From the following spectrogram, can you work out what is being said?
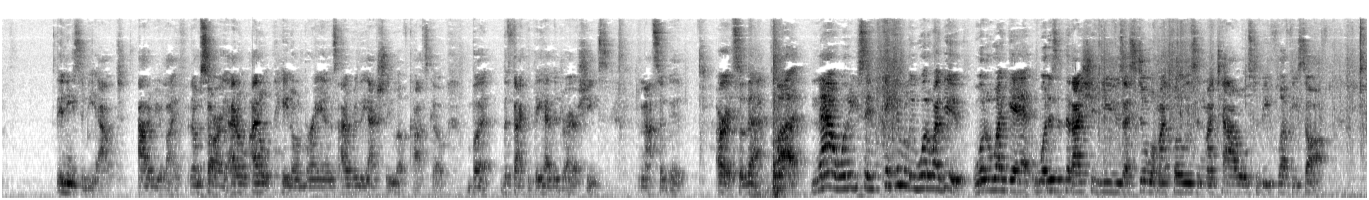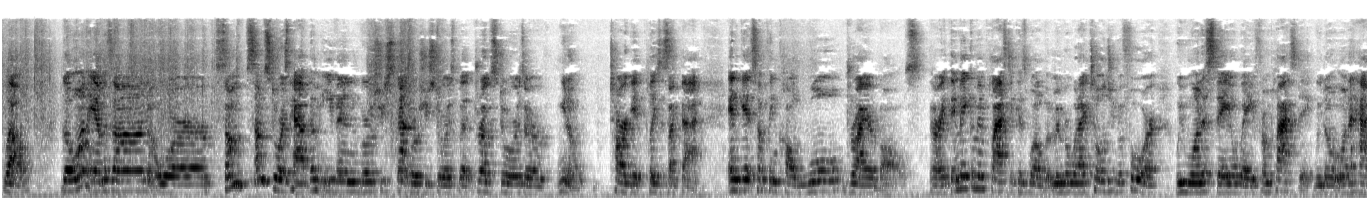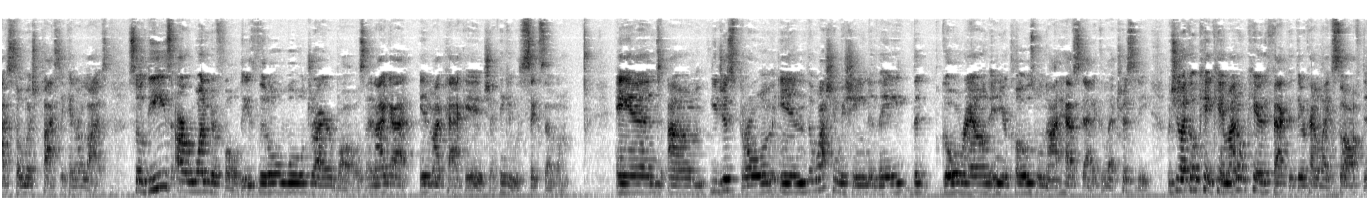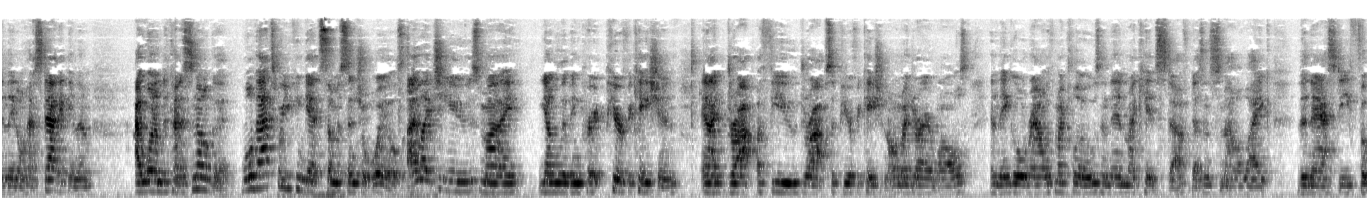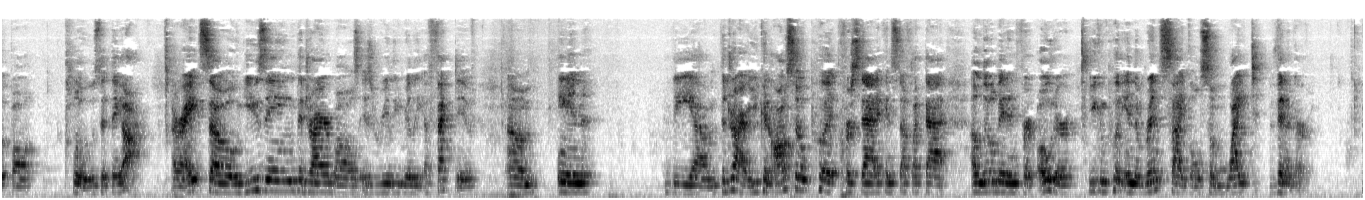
it needs to be out, out of your life. And I'm sorry, I don't, I don't hate on brands. I really actually love Costco, but the fact that they had the dryer sheets, not so good. All right, so that. But now, what do you say? Okay, Kimberly, what do I do? What do I get? What is it that I should use? I still want my clothes and my towels to be fluffy soft. Well, go on Amazon or some some stores have them, even grocery not grocery stores, but drugstores or you know Target places like that, and get something called wool dryer balls. All right, they make them in plastic as well, but remember what I told you before. We want to stay away from plastic. We don't want to have so much plastic in our lives. So these are wonderful. These little wool dryer balls, and I got in my package. I think it was six of them and um, you just throw them in the washing machine and they the, go around and your clothes will not have static electricity but you're like okay kim i don't care the fact that they're kind of like soft and they don't have static in them i want them to kind of smell good well that's where you can get some essential oils i like to use my Young Living Purification, and I drop a few drops of purification on my dryer balls, and they go around with my clothes, and then my kids' stuff doesn't smell like the nasty football clothes that they are. All right, so using the dryer balls is really, really effective um, in the um, the dryer. You can also put for static and stuff like that a little bit in for odor. You can put in the rinse cycle some white vinegar,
